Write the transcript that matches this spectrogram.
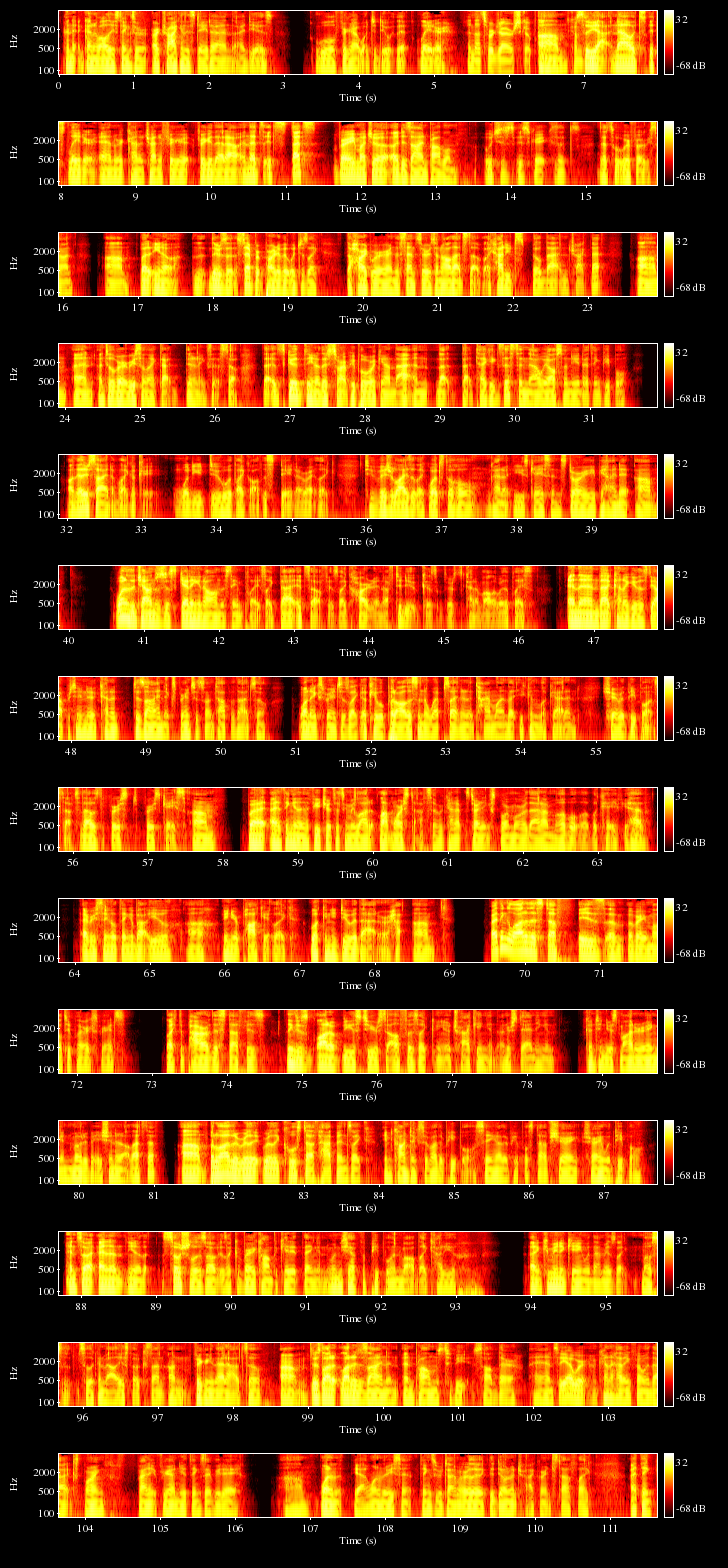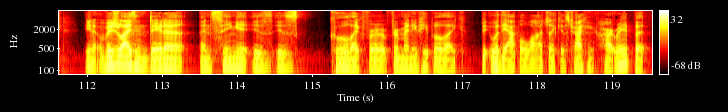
And kind of all these things are, are tracking this data and the ideas. We'll figure out what to do with it later and that's where gyroscope come, um, comes so in. yeah now it's it's later and we're kind of trying to figure figure that out. And that's it's that's very much a, a design problem which is is great because that's that's what we're focused on. Um, but you know th- there's a separate part of it which is like the hardware and the sensors and all that stuff. Like how do you just build that and track that? Um, and until very recently like that didn't exist. So that it's good you know there's smart people working on that and that that tech exists. And now we also need i think people on the other side of like okay what do you do with like all this data, right? Like to visualize it, like what's the whole kind of use case and story behind it. Um, one of the challenges is just getting it all in the same place. Like that itself is like hard enough to do because there's kind of all over the place. And then that kind of gives us the opportunity to kind of design experiences on top of that. So one experience is like, okay, we'll put all this in a website and a timeline that you can look at and share with people and stuff. So that was the first first case. Um, but I, think in the future there's gonna be a lot, lot more stuff. So we're kind of starting to explore more of that on mobile. Of okay, if you have every single thing about you uh, in your pocket, like what can you do with that? Or um, but I think a lot of this stuff is a, a very multiplayer experience. Like the power of this stuff is, I think there's a lot of use to yourself as like you know tracking and understanding and continuous monitoring and motivation and all that stuff. Um, but a lot of the really really cool stuff happens like in context of other people, seeing other people's stuff, sharing sharing with people and so and then you know social is, is like a very complicated thing. And when you have the people involved like how do you and communicating with them is like most of silicon valley is focused on on figuring that out. So um, there's a lot of lot of design and, and problems to be solved there. And so yeah we're kind of having fun with that exploring finding figuring out new things every day. Um, one of the yeah one of the recent things we were talking about earlier like the donut tracker and stuff like i think you know visualizing data and seeing it is is cool like for for many people like with the Apple Watch, like it's tracking heart rate, but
